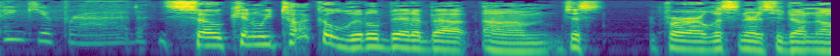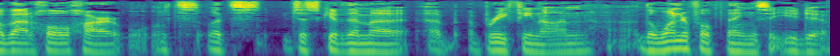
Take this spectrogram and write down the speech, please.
Thank you, Brad. So can we talk a little bit about um, just for our listeners who don't know about Wholeheart? Let's let's just give them a, a, a briefing on uh, the wonderful things that you do.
